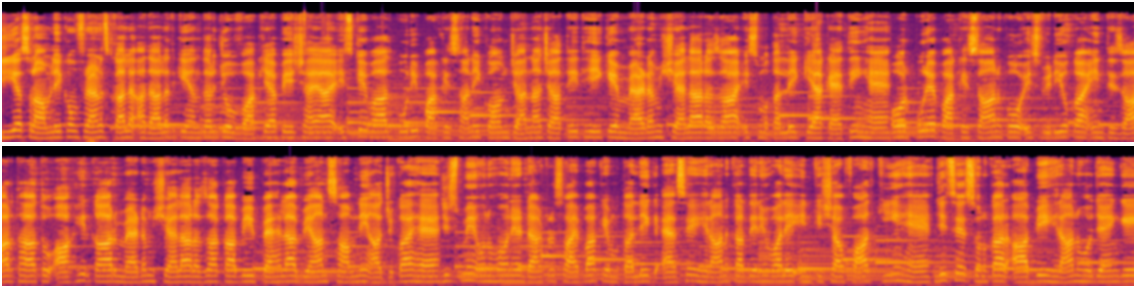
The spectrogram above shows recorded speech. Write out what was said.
जी वालेकुम फ्रेंड्स। कल अदालत के अंदर जो वाक़ पेश आया, इसके बाद पूरी पाकिस्तानी कौम जानना चाहती थी कि मैडम शैला रजा इस मुतल क्या कहती हैं और पूरे पाकिस्तान को इस वीडियो का इंतज़ार था। तो आखिरकार मैडम शैला रजा का भी पहला बयान सामने आ चुका है, जिसमें उन्होंने डॉक्टर साहिबा के मुतालिक ऐसे हैरान कर देने वाले इंकशाफात किए हैं, जिसे सुनकर आप भी हैरान हो जाएँगे।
